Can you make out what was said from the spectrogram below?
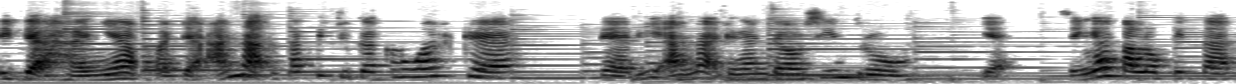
Tidak hanya pada anak tetapi juga keluarga dari anak dengan Down syndrome ya. Sehingga kalau kita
